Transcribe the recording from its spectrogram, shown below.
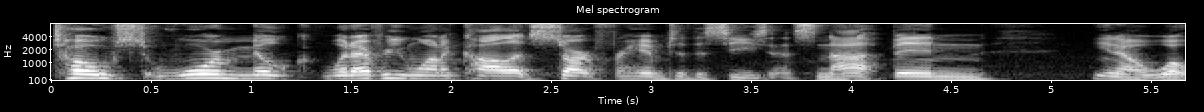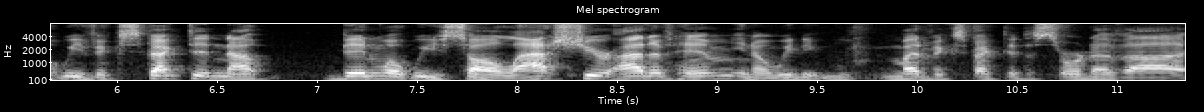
toast, warm milk, whatever you want to call it, start for him to the season. It's not been, you know, what we've expected, not been what we saw last year out of him. You know, we, we might have expected a sort of uh,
